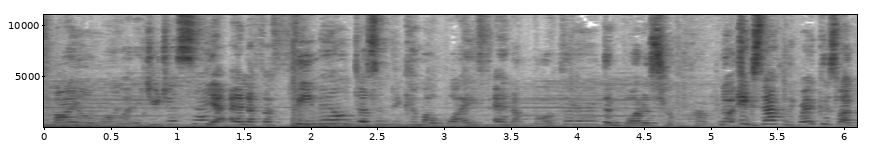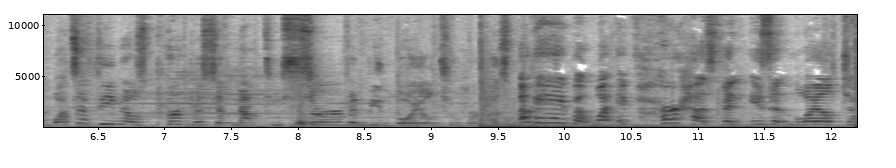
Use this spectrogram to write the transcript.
smile more. what did you just say? Yeah, and if a female doesn't become a wife and a mother, then what is her purpose? No, exactly, right? Because, like, what's a female's purpose if not to serve and be loyal to her husband? Okay, but what if her husband isn't loyal to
